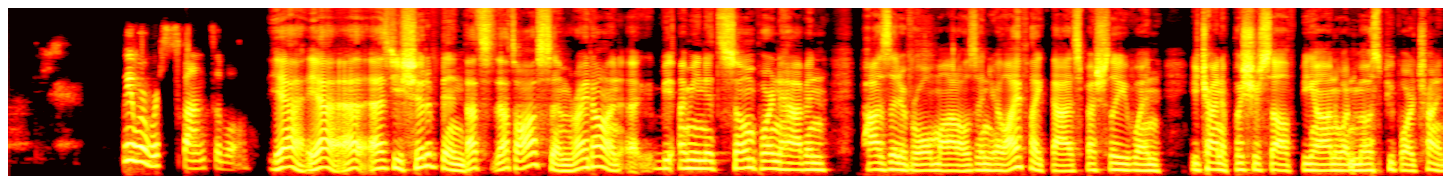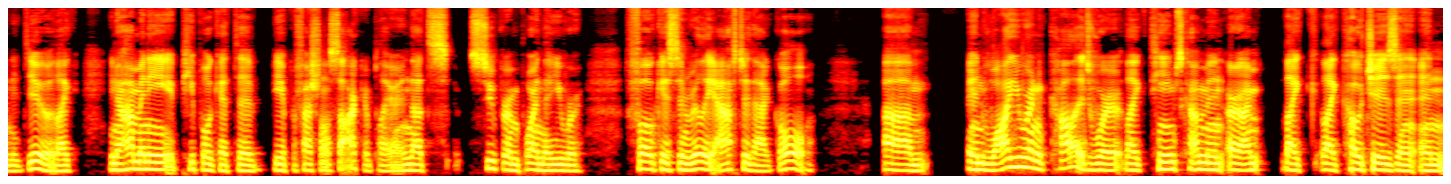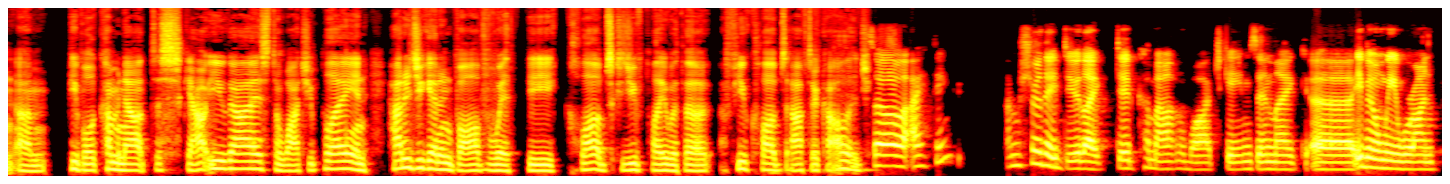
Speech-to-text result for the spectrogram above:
we were responsible. Yeah, yeah, as you should have been. That's that's awesome. Right on. Uh, I mean, it's so important having positive role models in your life like that, especially when you're trying to push yourself beyond what most people are trying to do. Like you know, how many people get to be a professional soccer player? And that's super important that you were focused and really after that goal. Um, and while you were in college, were like teams coming or I'm like like coaches and, and um, people coming out to scout you guys to watch you play? And how did you get involved with the clubs? Because you've played with a, a few clubs after college. So I think I'm sure they do like did come out and watch games and like uh, even when we were on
